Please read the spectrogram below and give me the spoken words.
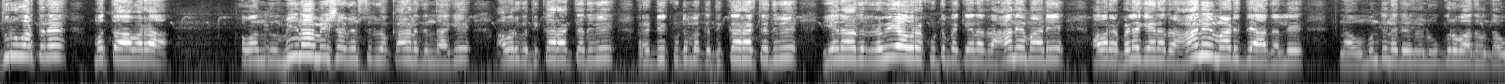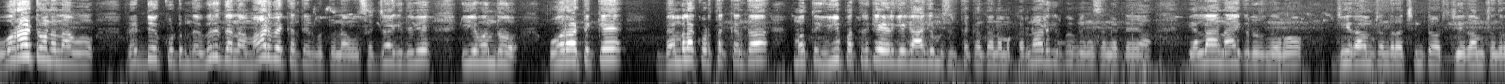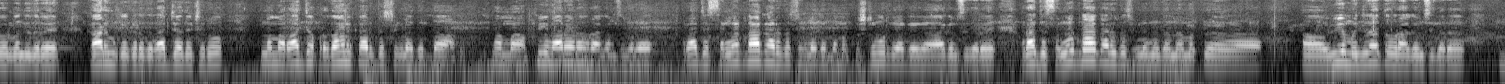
ದುರ್ವರ್ತನೆ ಮತ್ತು ಅವರ ಒಂದು ಮೀನಾಮೇಷವೆನಿಸಿರುವ ಕಾರಣದಿಂದಾಗಿ ಅವರಿಗೂ ಧಿಕ್ಕಾರ ಆಗ್ತಾ ಇದೀವಿ. ರೆಡ್ಡಿ ಕುಟುಂಬಕ್ಕೆ ಧಿಕ್ಕಾರ ಆಗ್ತಾ ಇದೀವಿ. ಏನಾದರೂ ರವಿ ಅವರ ಕುಟುಂಬಕ್ಕೆ ಏನಾದರೂ ಆನೆ ಮಾಡಿ, ಅವರ ಬೆಳೆಗೆ ಏನಾದರೂ ಆನೆ ಮಾಡಿದ್ದೇ ಆದಲ್ಲಿ ನಾವು ಮುಂದಿನ ದಿನಗಳಲ್ಲಿ ಉಗ್ರವಾದಂಥ ಹೋರಾಟವನ್ನು ನಾವು ರೆಡ್ಡಿ ಕುಟುಂಬದ ವಿರುದ್ಧ ನಾವು ಮಾಡಬೇಕಂತ ಹೇಳ್ಬಿಟ್ಟು ನಾವು ಸಜ್ಜಾಗಿದ್ದೀವಿ. ಈ ಒಂದು ಹೋರಾಟಕ್ಕೆ ಬೆಂಬಲ ಕೊಡ್ತಕ್ಕಂಥ ಮತ್ತು ಈ ಪತ್ರಿಕೆ ಏಳಿಗೆಗೆ ಆಗಮಿಸಿರ್ತಕ್ಕಂಥ ನಮ್ಮ ಕರ್ನಾಟಕ ರಿಪಬ್ಲಿಕನ್ ಸಂಘಟನೆಯ ಎಲ್ಲ ನಾಯಕರವರು ಜಿ ರಾಮಚಂದ್ರ ಚಿಂಟೋಟ್ ಜಿ ರಾಮಚಂದ್ರ ಅವರು ಬಂದಿದ್ದಾರೆ. ಕಾರ್ಮಿಕ ಘಟಕದ ರಾಜ್ಯಾಧ್ಯಕ್ಷರು, ನಮ್ಮ ರಾಜ್ಯ ಪ್ರಧಾನ ಕಾರ್ಯದರ್ಶಿಗಳಾದಂಥ ನಮ್ಮ ಪಿ ನಾರಾಯಣ ಅವರು ಆಗಮಿಸಿದ್ದಾರೆ. ರಾಜ್ಯ ಸಂಘಟನಾ ಕಾರ್ಯದರ್ಶಿಗಳಾದಂಥ ನಮ್ಮ ಕೃಷ್ಣಮೂರ್ತಿ ಆಗ- ಆಗಮಿಸಿದ್ದಾರೆ. ರಾಜ್ಯ ಸಂಘಟನಾ ಕಾರ್ಯದರ್ಶಿಗಳಾದಂಥ ನಮ್ಮ ವಿ ಮಂಜುನಾಥ್ ಅವರು ಆಗಮಿಸಿದ್ದಾರೆ.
